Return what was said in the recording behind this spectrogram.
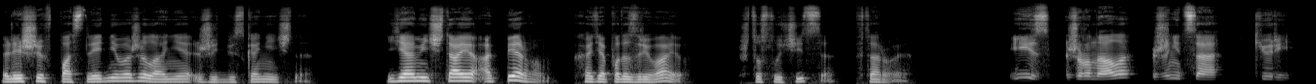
лишив последнего желания жить бесконечно? Я мечтаю о первом, хотя подозреваю, что случится второе. Из журнала «Женица Кюри»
